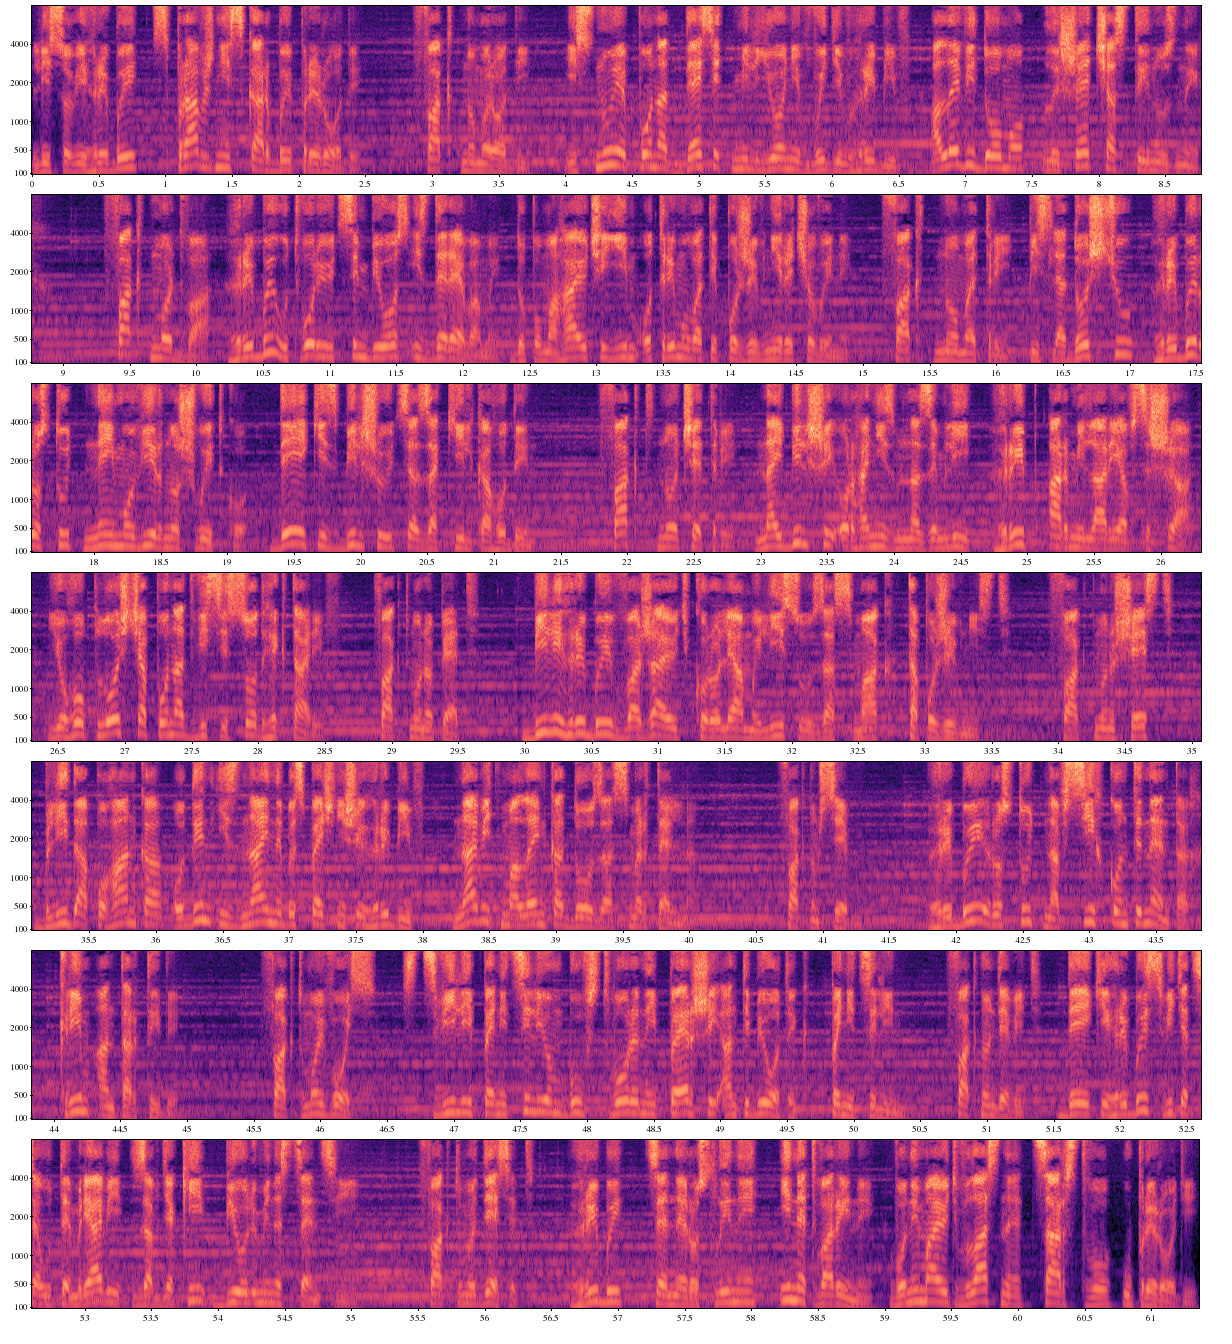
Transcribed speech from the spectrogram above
Лісові гриби справжні скарби природи. Факт номер один. Існує понад 10 мільйонів видів грибів, але відомо лише частину з них. Факт номер 2. Гриби утворюють симбіоз із деревами, допомагаючи їм отримувати поживні речовини. Факт номер 3. Після дощу гриби ростуть неймовірно швидко, деякі збільшуються за кілька годин. Факт номер 4. Найбільший організм на землі гриб арміларія в США. Його площа понад 800 гектарів. Факт номер 5. Білі гриби вважають королями лісу за смак та поживність. Факт номер 6. Бліда поганка один із найнебезпечніших грибів, навіть маленька доза смертельна. Факт номер 7. Гриби ростуть на всіх континентах, крім Антарктиди. Факт мой вось. З цвілі пеніциліум був створений перший антибіотик пеніцилін. Факт номер 9. Деякі гриби світяться у темряві завдяки біолюмінесценції. Факт номер 10. Гриби це не рослини і не тварини. Вони мають власне царство у природі.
